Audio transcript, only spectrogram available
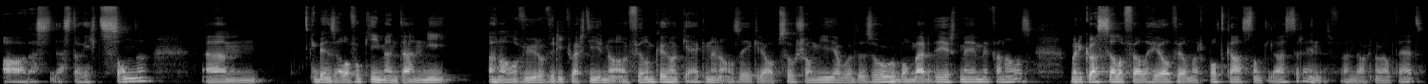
oh, dat is, dat is toch echt zonde. Um, ik ben zelf ook iemand dat niet een half uur of drie kwartier naar een filmpje gaan kijken. En al zeker op social media worden zo gebombardeerd met, met van alles. Maar ik was zelf wel heel veel naar podcasts aan het luisteren, en vandaag nog altijd.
